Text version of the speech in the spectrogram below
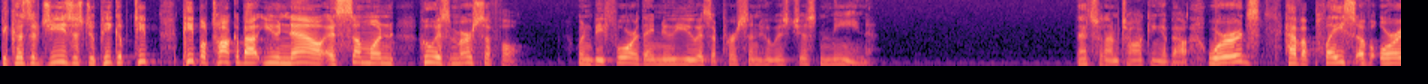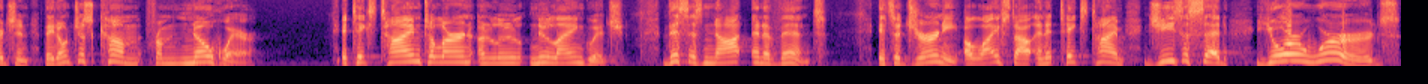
Because of Jesus, do people talk about you now as someone who is merciful when before they knew you as a person who was just mean. That's what I'm talking about. Words have a place of origin, they don't just come from nowhere. It takes time to learn a new language. This is not an event. It's a journey, a lifestyle, and it takes time. Jesus said, Your words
